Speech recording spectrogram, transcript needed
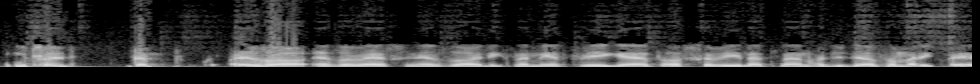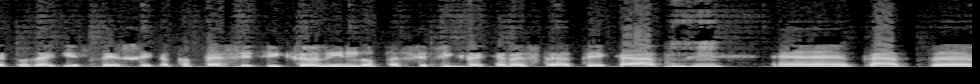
Úgyhogy de ez a, ez a verseny ez zajlik, nem ért véget, az se véletlen, hogy ugye az amerikaiak az egész térséget a Pacificről Indo-Pacificre keresztelték át, uh-huh. e, tehát e,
